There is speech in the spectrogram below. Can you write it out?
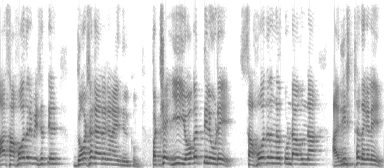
ആ സഹോദര വിഷയത്തിൽ ദോഷകാരകനായി നിൽക്കും. പക്ഷേ ഈ യോഗത്തിലൂടെ സഹോദരങ്ങൾക്കുണ്ടാകുന്ന അരിഷ്ടതകളെ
